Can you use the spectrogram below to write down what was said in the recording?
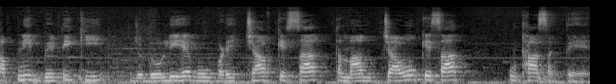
अपनी बेटी की जो डोली है, वो बड़े चाव के साथ, तमाम चावों के साथ उठा सकते हैं।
